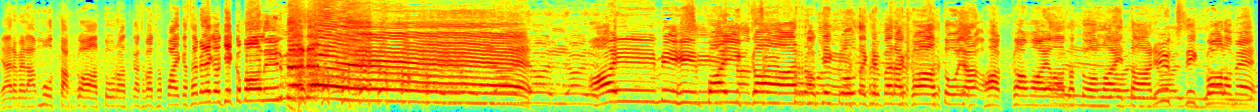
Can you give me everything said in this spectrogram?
Järvelä, mutta kaatuu ratkaisevassa paikassa. Meneekö kiekko maaliin? Menee! Ai mihin paikkaan Roki Kultakypärä kaatuu ja hakkaa mailansa tuon laitaan. Yksi kolme.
